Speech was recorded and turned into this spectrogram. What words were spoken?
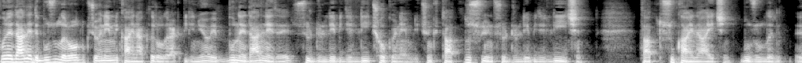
Bu nedenle de buzullar oldukça önemli kaynaklar olarak biliniyor ve bu nedenle de sürdürülebilirliği çok önemli. Çünkü tatlı suyun sürdürülebilirliği için, tatlı su kaynağı için buzulların e,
